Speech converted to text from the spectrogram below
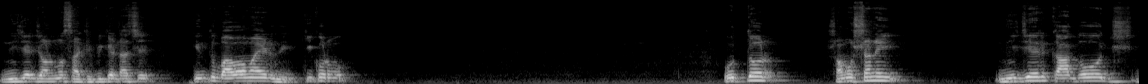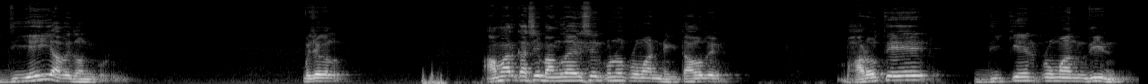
নিজের জন্ম সার্টিফিকেট আছে, কিন্তু বাবা মায়ের নেই। কি করব? উত্তর, সমস্যা নেই। নিজের কাগজ দিয়েই আবেদন করুন। বোঝা গেল? আমার কাছে বাংলাদেশের কোনো প্রমাণ নেই। তাহলে ভারতের দিকের প্রমাণ দিন।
